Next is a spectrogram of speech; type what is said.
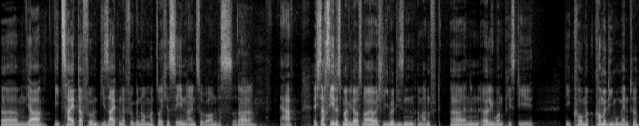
ähm, ja, die Zeit dafür und die Seiten dafür genommen hat, solche Szenen einzubauen. Das, Ja. äh, ja, ich sag's jedes Mal wieder aufs Neue, aber ich liebe diesen am Anfang äh, in den Early One Piece die, die Com Comedy-Momente.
